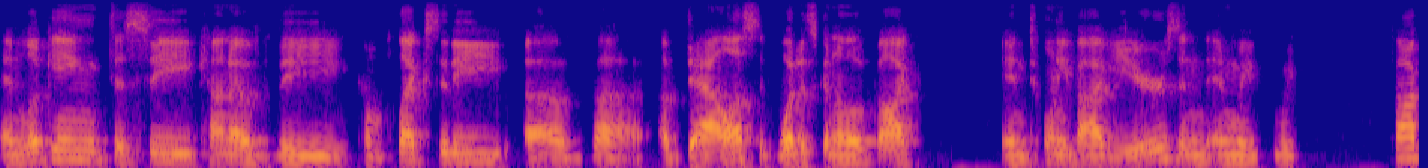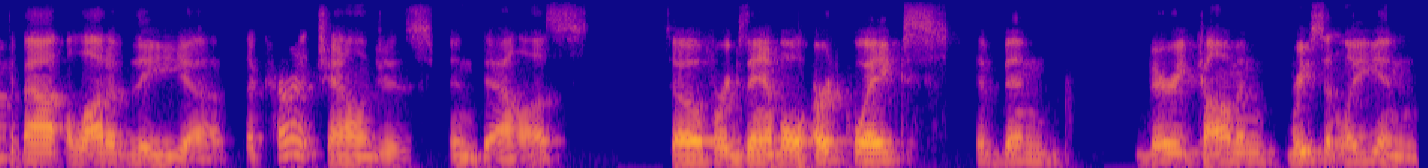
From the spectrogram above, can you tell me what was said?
and looking to see kind of the complexity of, uh, of Dallas and what it's going to look like in 25 years. And, and we, we talked about a lot of the, uh, the current challenges in Dallas. So, for example, earthquakes have been very common recently, and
